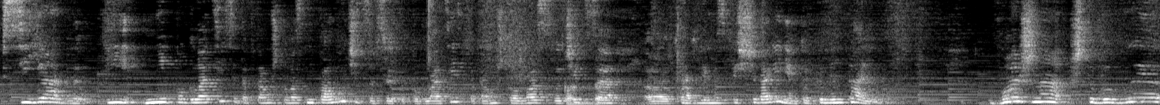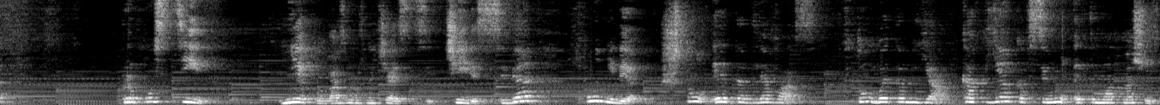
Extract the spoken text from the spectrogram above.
всеядным и не поглотить это, потому что у вас не получится все это поглотить, потому что у вас случится э, проблема с пищеварением, только ментально. Важно, чтобы вы, пропустив некую, возможно, часть через себя, поняли, что это для вас, кто в этом я, как я ко всему этому отношусь,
